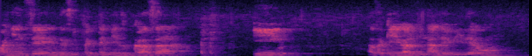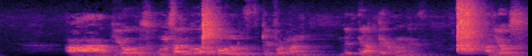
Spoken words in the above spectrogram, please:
Báñense, desinfecten bien su casa. Y hasta aquí llega el final del video. Adiós, un saludo a todos los que forman del TEAM Perrones. Adiós.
